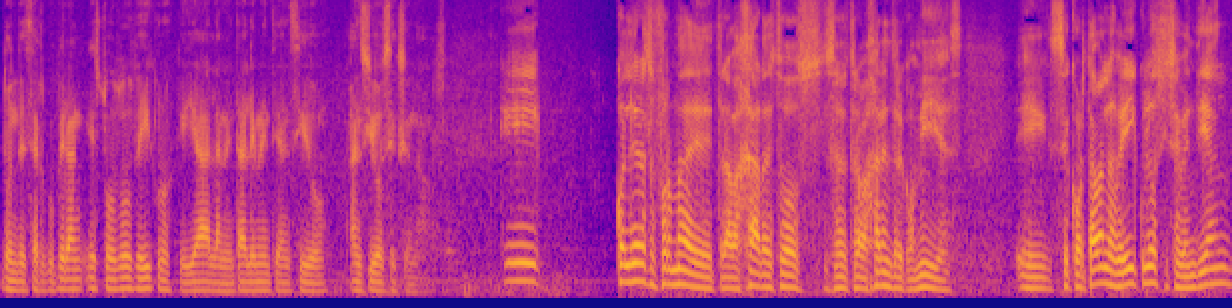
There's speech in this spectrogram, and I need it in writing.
donde se recuperan estos dos vehículos que ya lamentablemente han sido, han sido seccionados. ¿Qué, ¿Cuál era su forma de trabajar, de estos, de trabajar entre comillas? Eh, se cortaban los vehículos y se vendían.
